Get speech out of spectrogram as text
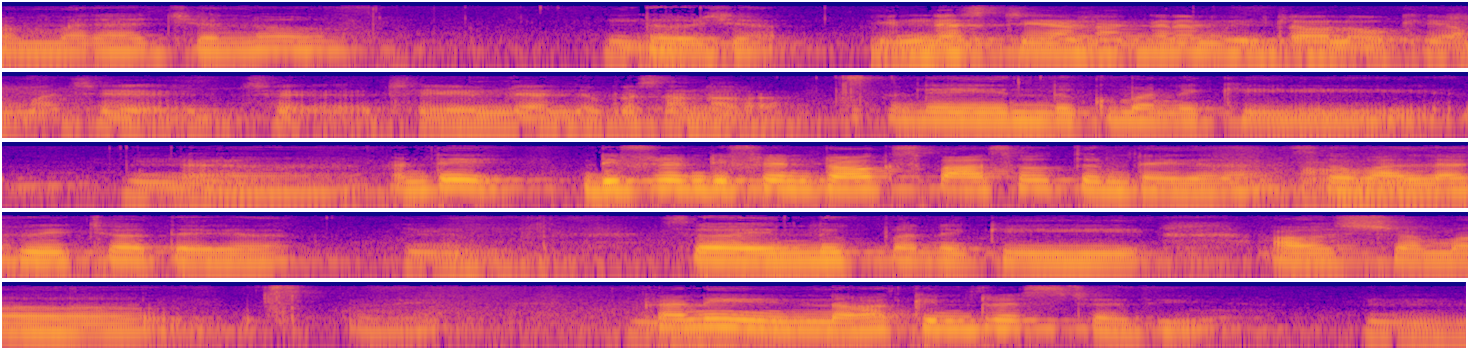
అమ్మరాజ్యంలో రోజా ఇండస్ట్రీ అనగానే మీ ఇంట్లో ఓకే అమ్మ చేయండి అని చెప్పేసి అన్నారా? లే ఎందుకు మనకి అంటే డిఫరెంట్ డిఫరెంట్ టాక్స్ పాస్ అవుతుంటాయి కదా. సో వాళ్ళకి రీచ్ అవుతాయి కదా. సో ఎందుకు మనకి అవసరమా? అది. కానీ నాకు ఇంట్రెస్ట్ అది. Hmm.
